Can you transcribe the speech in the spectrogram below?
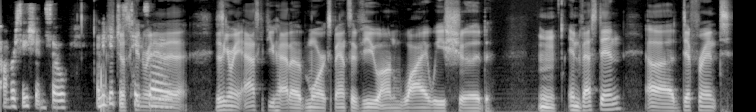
conversation. So I think it just, just takes getting ready a, to just getting ready to ask if you had a more expansive view on why we should mm, invest in uh, different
